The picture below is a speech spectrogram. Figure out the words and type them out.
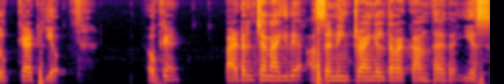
Look at here okay pattern ಚೆನ್ನಾಗಿದೆ. ಅಸೆಂಡಿಂಗ್ ಟ್ರಯಾಂಗಲ್ ಥರ ಕಾಣ್ತಾ ಇದೆ. Yes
